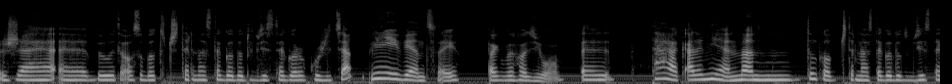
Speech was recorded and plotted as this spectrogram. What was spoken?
że e, były to osoby od 14 do 20 roku życia. Mniej więcej, tak wychodziło. E, tak, ale nie, na, tylko od 14 do 20,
